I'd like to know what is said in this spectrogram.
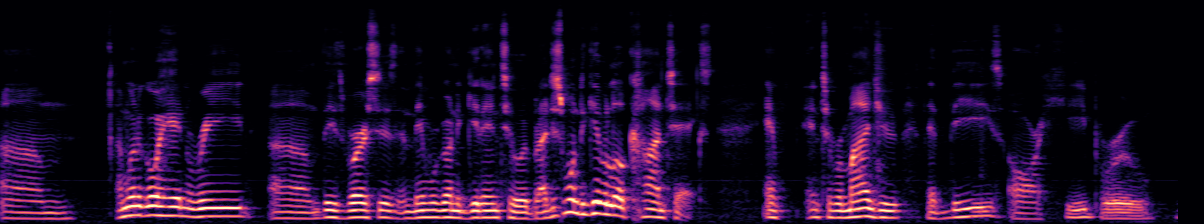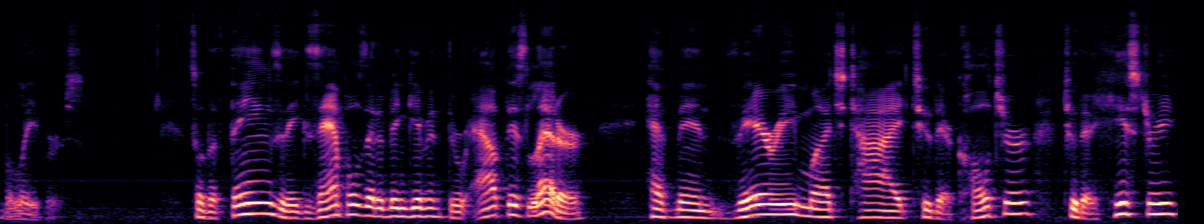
um, I'm going to go ahead and read um, these verses and then we're going to get into it. But I just wanted to give a little context and, and to remind you that these are Hebrew believers. So the things, the examples that have been given throughout this letter have been very much tied to their culture, to their history,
